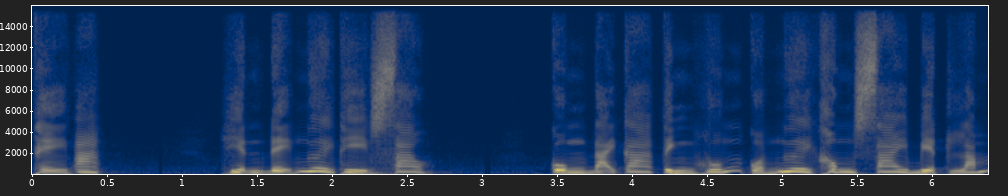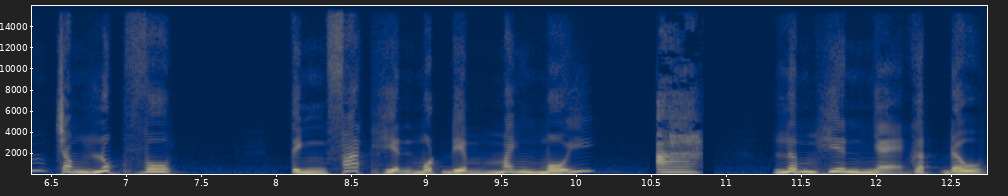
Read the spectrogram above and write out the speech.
Thể a Hiện để ngươi thì sao? Cùng đại ca tình huống của ngươi không sai biệt lắm trong lúc vô. Tình phát hiện một điểm manh mối. a Lâm Hiên nhẹ gật đầu,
